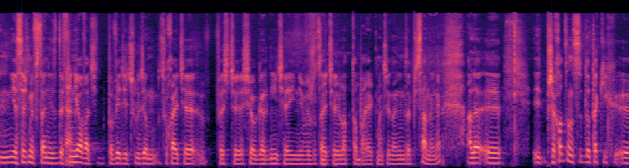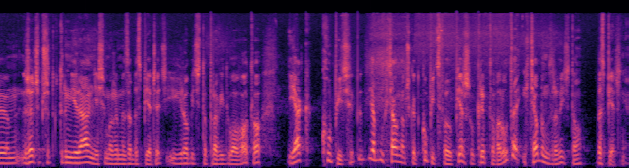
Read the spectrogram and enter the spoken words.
nie jesteśmy w stanie zdefiniować tak. powiedzieć ludziom, słuchajcie, weźcie się ogarnijcie i nie wyrzucajcie laptopa, jak macie na nim zapisane, nie? Ale y, y, przechodząc do takich y, rzeczy, przed którymi realnie się możemy zabezpieczyć i robić to prawidłowo, to jak kupić? Ja bym chciał na przykład kupić swoją pierwszą kryptowalutę i chciałbym zrobić to bezpiecznie.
